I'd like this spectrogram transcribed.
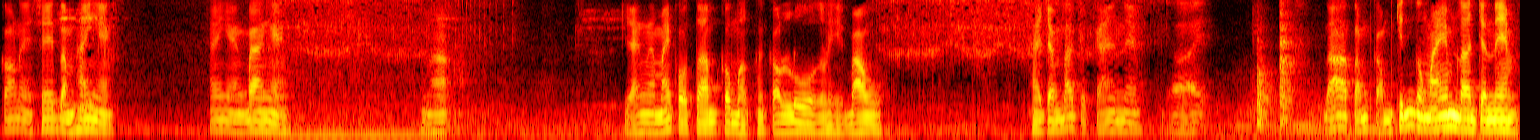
Con này xe tầm 2 ngàn 2 ngàn 3 ngàn. Đó dạng là máy câu tôm câu mực hay câu lua thì bao? 280k anh em. Rồi đó, tổng cộng 9 con máy em lên cho anh em.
